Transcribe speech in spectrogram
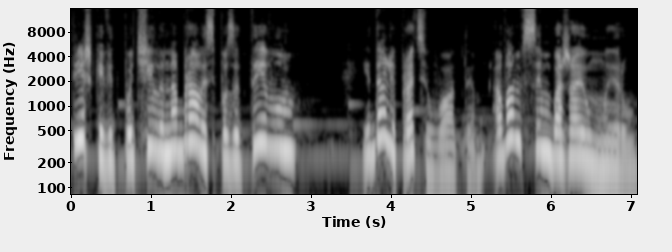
Трішки відпочили, набрались позитиву і далі працювати. А вам всім бажаю миру.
